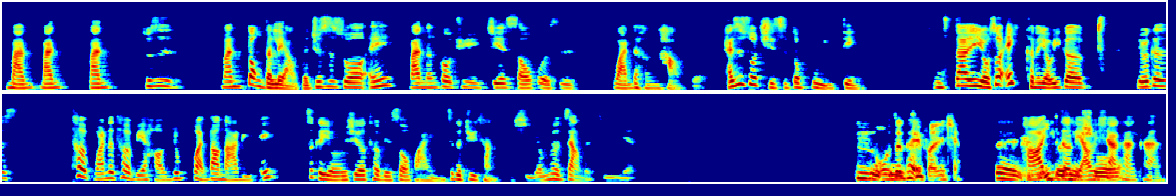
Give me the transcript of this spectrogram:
蛮蛮蛮。就是蛮动得了的，就是说，哎，蛮能够去接收或者是玩的很好的，还是说其实都不一定。你知道，有时候哎，可能有一个有一个特玩的特别好，你就不管到哪里，哎，这个游戏又特别受欢迎。这个剧场游戏有没有这样的经验？嗯，我这可以分享。对，好，一德聊一下看看。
